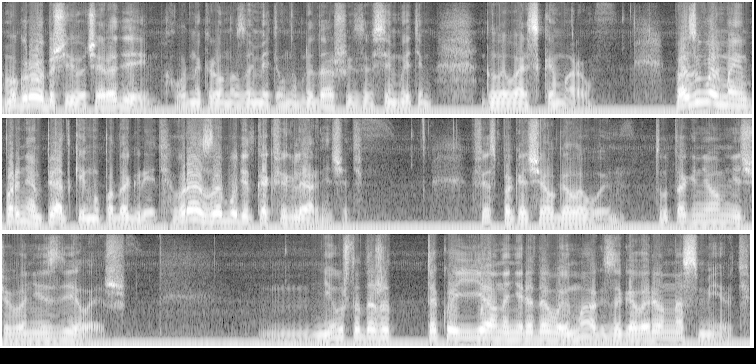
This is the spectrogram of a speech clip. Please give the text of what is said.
«Угробишь его, чародей!» — хладнокровно заметил наблюдавший за всем этим главарь Скомаров. «Позволь моим парням пятки ему подогреть. В раз забудет, как фиглярничать». Фес покачал головой. «Тут огнем ничего не сделаешь». Неужто даже такой явно нерядовой маг заговорен на смерть?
